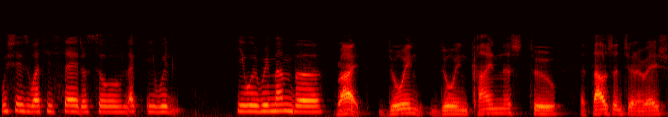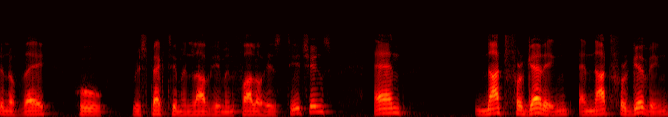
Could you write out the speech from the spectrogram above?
Which is what he said also, like he will, he will remember. Right, doing doing kindness to a thousand generation of they who respect him and love him and follow his teachings, and not forgetting and not forgiving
